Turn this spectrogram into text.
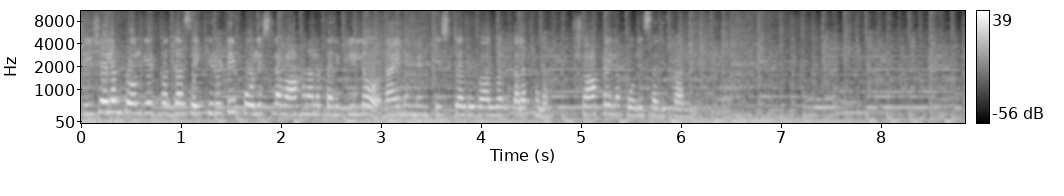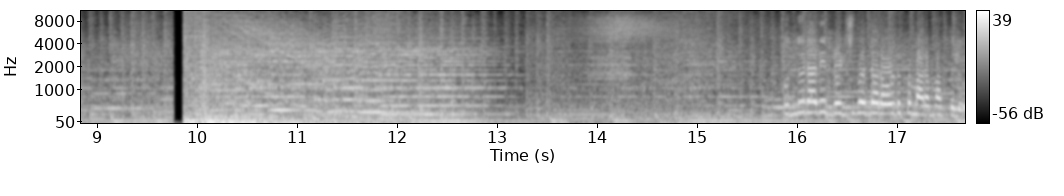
శ్రీశైలం టోల్గేట్ వద్ద సెక్యూరిటీ పోలీసుల వాహనాల తనిఖీల్లో నైన్ ఎంఎం పిస్టల్ రివాల్వర్ కలకలం. షాక్ అయిన పోలీస్ అధికారులు. కుందునది బ్రిడ్జ్ వద్ద రోడ్డుకు మరమ్మతులు.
